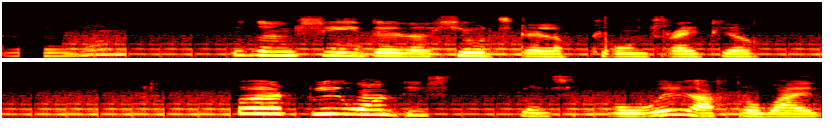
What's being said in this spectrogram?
You can see there's a huge trail of clones right here. But we want these clones to go away after a while.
